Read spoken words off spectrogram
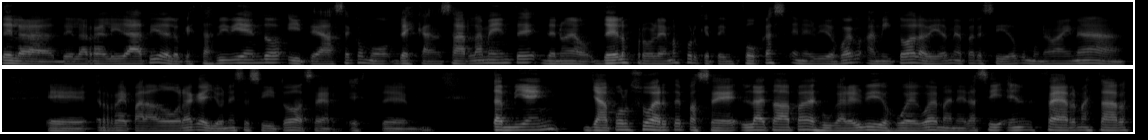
de la, de la realidad y de lo que estás viviendo y te hace como descansar la mente de nuevo de los problemas porque te enfocas en el videojuego. A mí toda la vida me ha parecido como una vaina eh, reparadora que yo necesito hacer. Este, también ya por suerte pasé la etapa de jugar el videojuego de manera así enferma, estar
